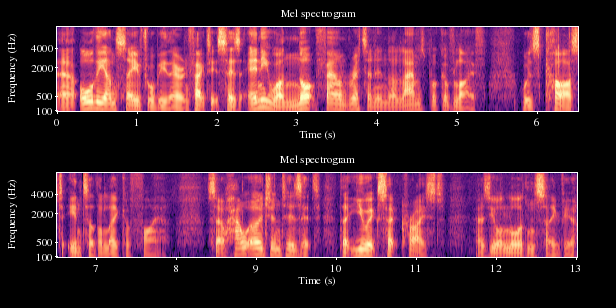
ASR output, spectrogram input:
Uh, all the unsaved will be there. In fact, it says, anyone not found written in the Lamb's book of life was cast into the lake of fire. So, how urgent is it that you accept Christ as your Lord and Saviour?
